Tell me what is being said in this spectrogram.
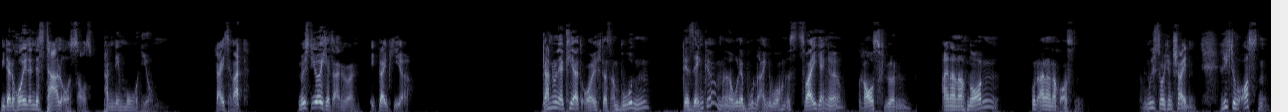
Wie das Heulen des Talos aus Pandemonium. Scheiße, wat? Müsst ihr euch jetzt anhören. Ich bleib hier. Gundren erklärt euch, dass am Boden der Senke, ne, wo der Boden eingebrochen ist, zwei Gänge rausführen. Einer nach Norden und einer nach Osten. Müsst ihr euch entscheiden. Richtung Osten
